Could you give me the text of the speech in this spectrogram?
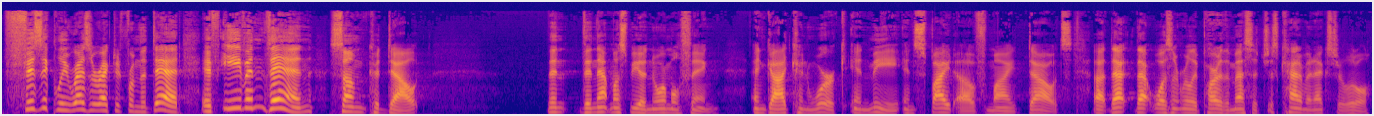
physically resurrected from the dead, if even then some could doubt, then, then that must be a normal thing. And God can work in me in spite of my doubts. Uh, that, that wasn't really part of the message, just kind of an extra little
